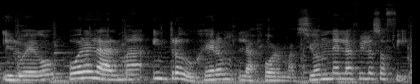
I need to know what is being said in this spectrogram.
Y luego, por el alma, introdujeron la formación de la filosofía.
